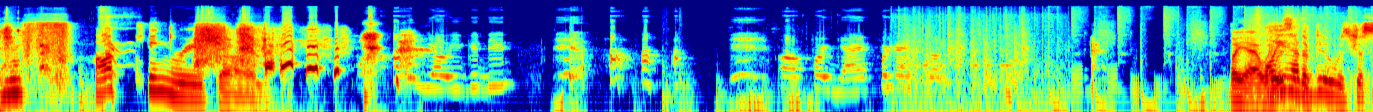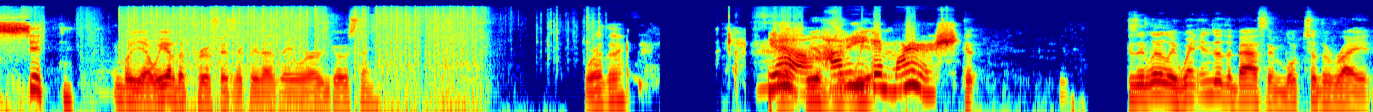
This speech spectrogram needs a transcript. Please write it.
You fucking Rico. Yo, you good, dude? oh, poor guy. Poor guy sucks. But yeah, All well, you had the, to do was just sit. but yeah, we have the proof physically that they were ghosting. Were they? Yeah, we have- how did we- he get Marsh? Because they literally went into the bathroom, looked to the right,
